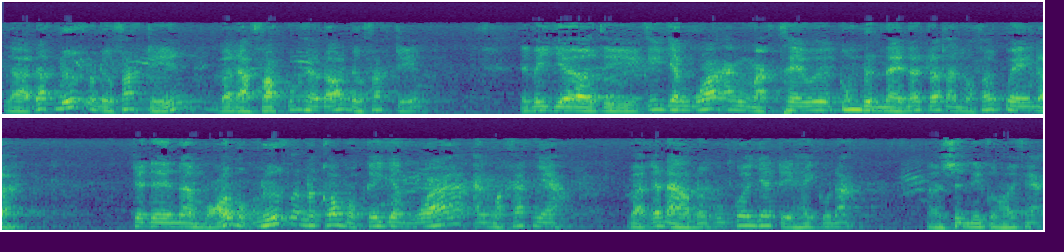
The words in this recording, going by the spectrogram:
là đất nước nó được phát triển và đạo Phật cũng theo đó được phát triển thì bây giờ thì cái văn hóa ăn mặc theo cung đình này nó trở thành một thói quen rồi. Cho nên là mỗi một nước đó, nó có một cái văn hóa ăn mặc khác nhau. Và cái nào nó cũng có giá trị hay của nó. À, xin đi câu hỏi khác.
